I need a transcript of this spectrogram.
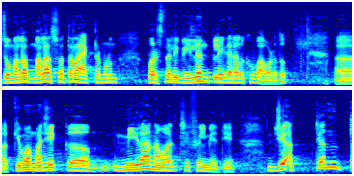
जो मला मला स्वतःला ॲक्टर म्हणून पर्सनली विलन प्ले करायला खूप आवडतो. किंवा माझी एक मीरा नावाची फिल्म येते जी अत्यंत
